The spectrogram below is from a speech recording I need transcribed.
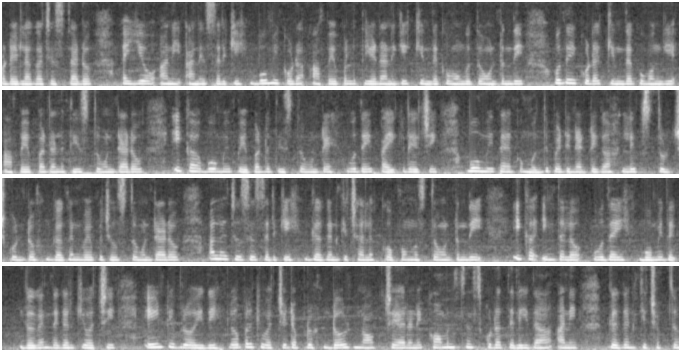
పడేలాగా చేస్తాడు. అయ్యో అని అనేసరికి భూమి కూడా ఆ పేపర్లు తీయడానికి కిందకు వంగుతూ ఉంటుంది. ఉదయ్ కూడా కిందకు వంగి ఆ పేపర్లను తీస్తూ ఉంటాడు. ఇక భూమి పేపర్లు తీస్తూ ఉంటే ఉదయ్ పైకి లేచి భూమి తనకు ముద్దు పెట్టినట్టుగా లిప్స్ తుడుచుకు తుడుచుకుంటూ గగన్ వైపు చూస్తూ ఉంటాడు. అలా చూసేసరికి గగన్కి చాలా కోపం వస్తూ ఉంటుంది. ఇక ఇంతలో ఉదయ్ భూమి గగన్ దగ్గరికి వచ్చి ఏంటి బ్రో ఇది? లోపలికి వచ్చేటప్పుడు డోర్ నాక్ చేయాలని కామన్ సెన్స్ కూడా తెలియదా అని గగన్కి చెప్తూ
